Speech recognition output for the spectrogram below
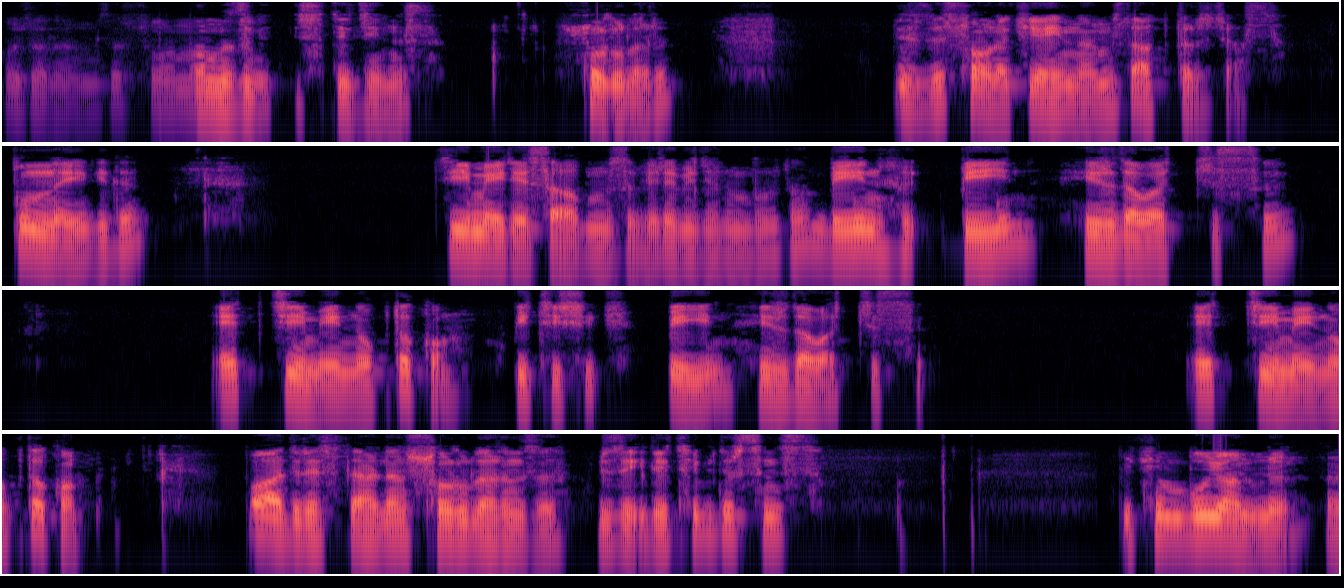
hocalarımıza sormamızı istediğiniz soruları biz de sonraki yayınlarımızda aktaracağız. Bununla ilgili Gmail hesabımızı verebilirim buradan. Beyin, beyin hirdavatçısı at gmail.com bitişik beyin hirdavatçısı at gmail.com Bu adreslerden sorularınızı bize iletebilirsiniz. Bütün bu yönlü e,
